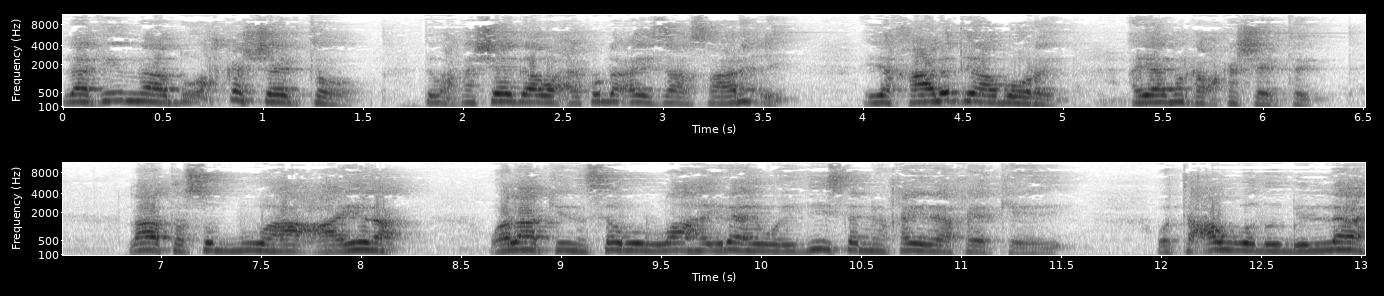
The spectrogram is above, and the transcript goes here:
Laakiin inaad wax ka sheegto de wax ka sheegaa waxay ku dhacaysaa saanici iyo khaaliqii abuuray ayaad markaa wax ka sheegtay. Laa tasubuuha caayina walaakin salu llaha ilahay weydiista min khayriha khayrkeedii watacawadu billah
